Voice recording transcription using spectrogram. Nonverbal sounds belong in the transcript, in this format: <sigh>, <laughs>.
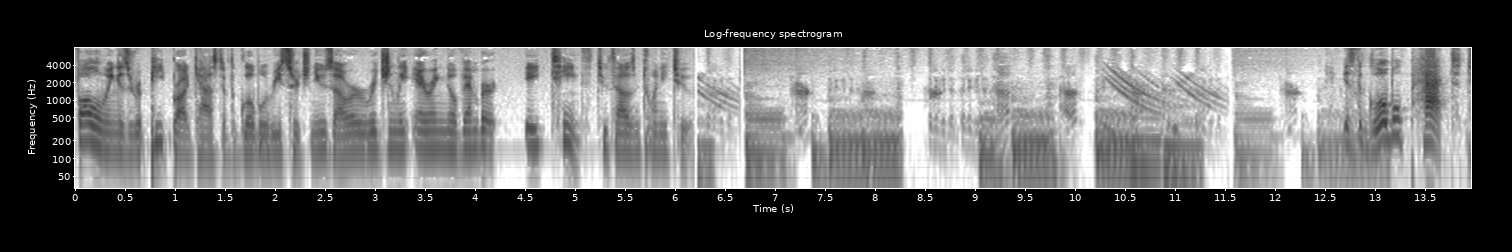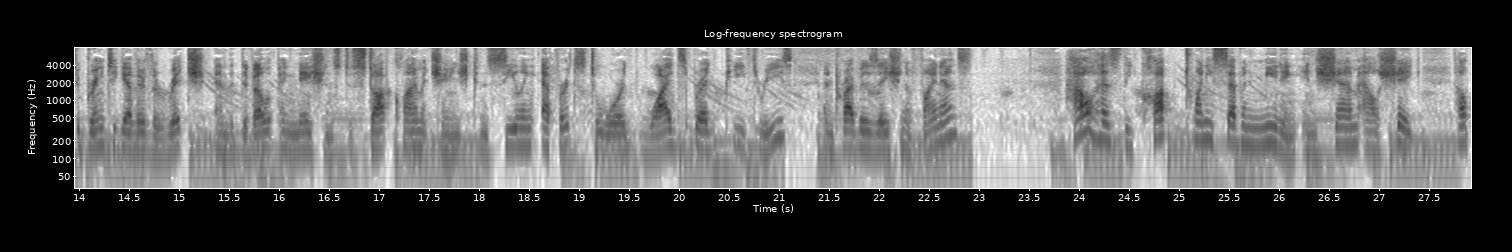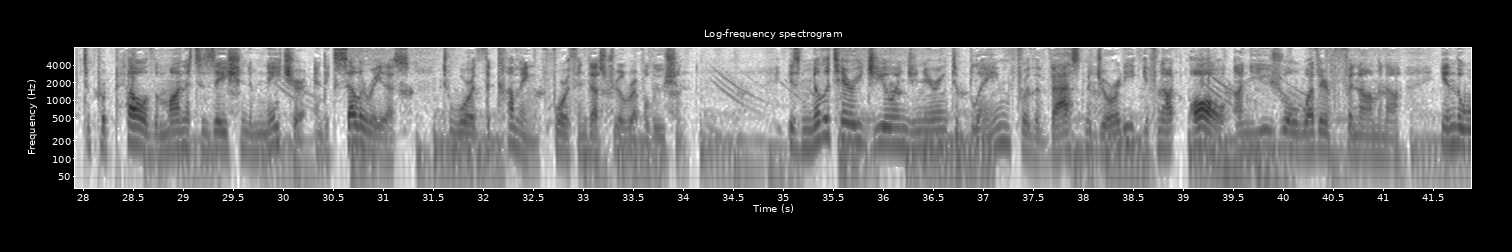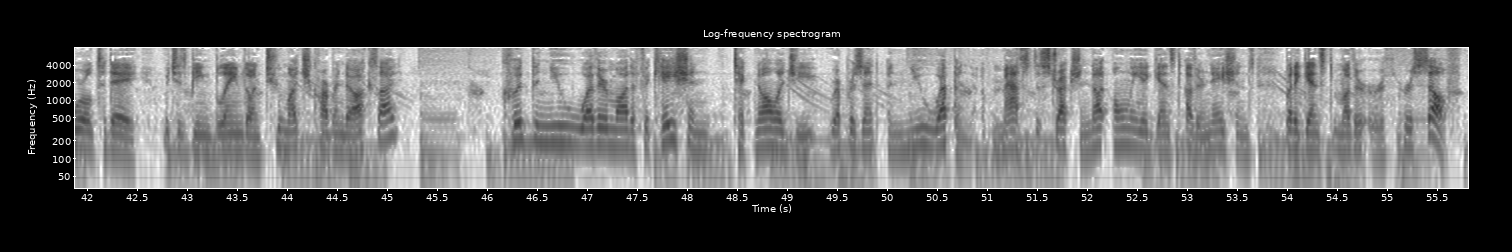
following is a repeat broadcast of the Global Research News Hour, originally airing November 18th, 2022. Is the global pact to bring together the rich and the developing nations to stop climate change concealing efforts toward widespread P3s and privatization of finance? How has the COP27 meeting in Sharm el Sheikh helped to propel the monetization of nature and accelerate us toward the coming fourth industrial revolution? Is military geoengineering to blame for the vast majority, if not all, unusual weather phenomena in the world today, which is being blamed on too much carbon dioxide? Could the new weather modification technology represent a new weapon of mass destruction not only against other nations, but against Mother Earth herself?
